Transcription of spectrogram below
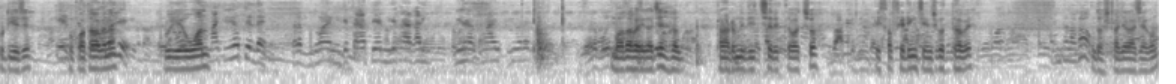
ফুটিয়েছে। কথা হবে না। এ ওয়ান বাঁধা হয়ে গেছে, সব টানাটুনি দিচ্ছে, দেখতে পাচ্ছ। এই সব সেটিং চেঞ্জ করতে হবে। দশটা হাজার আছে এখন।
